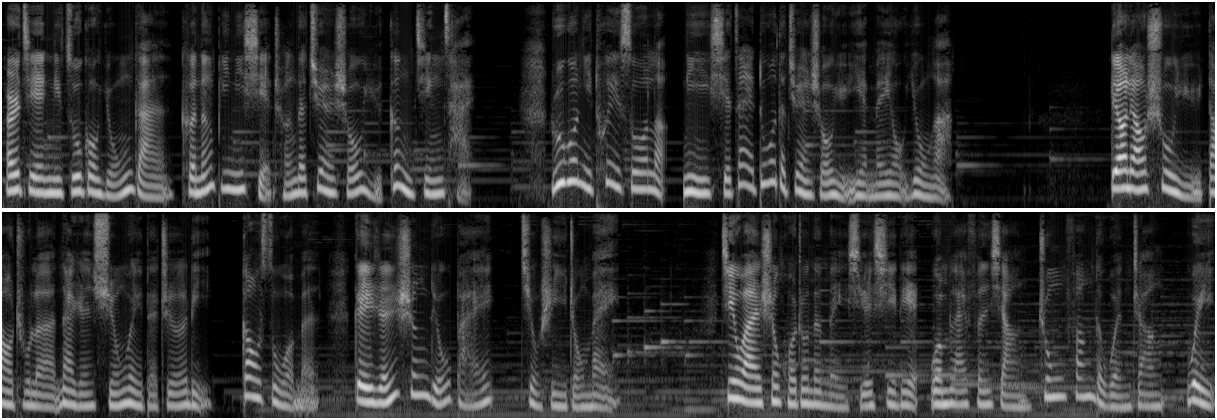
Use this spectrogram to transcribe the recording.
而且你足够勇敢，可能比你写成的卷首语更精彩。如果你退缩了，你写再多的卷首语也没有用啊。寥寥数语道出了耐人寻味的哲理，告诉我们给人生留白就是一种美。今晚生活中的美学系列，我们来分享中方的文章《为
